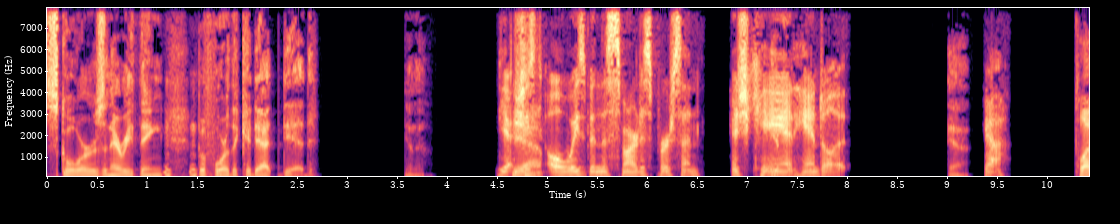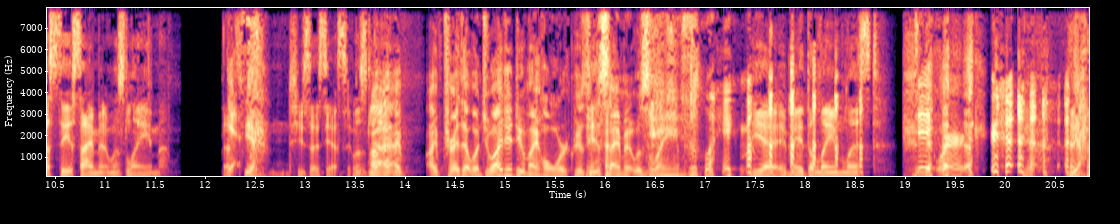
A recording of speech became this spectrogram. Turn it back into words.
scores and everything before the cadet did. You know. Yeah, Yeah. she's always been the smartest person and she can't handle it. Yeah. Yeah. Plus, the assignment was lame. That's, Yes. She says yes. It was lame. I, I've, I've tried that one too. I did do my homework because the assignment was lame. It's lame. yeah, it made the lame list. Did it work? yeah. yeah.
